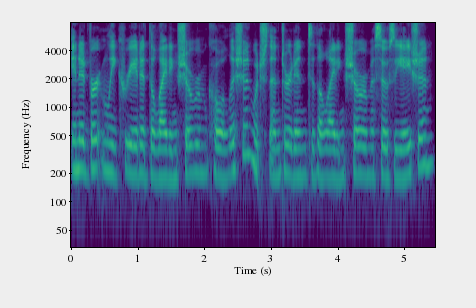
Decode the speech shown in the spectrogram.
inadvertently created the Lighting Showroom Coalition, which then turned into the Lighting Showroom Association.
